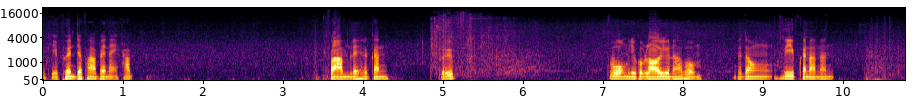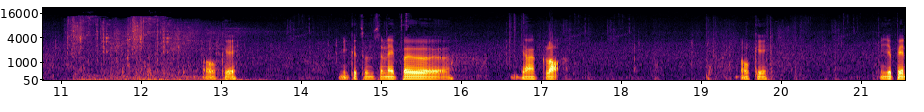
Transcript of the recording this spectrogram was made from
อเคเพื่อนจะพาไปไหนครับ ฟาร์มเลยแล้วกันปึ๊บวงอยู่กับเราอยู่นะครับผม ไม่ต้องรีบขนาดนั้น โอเค มีกระสุนสไนเปอร์ยาเกราะ โอเค นี่จะเป็น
